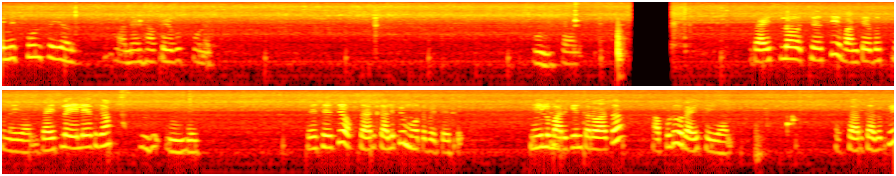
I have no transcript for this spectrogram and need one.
ఎన్ని స్పూన్స్ వేయాలి? వన్ అండ్ హాఫ్ టేబుల్ స్పూన్ వేసి చాలు. రైస్లో వచ్చేసి వన్ టేబుల్ స్పూన్ వేయాలి. రైస్లో వేయలేదుగా? వేసేసి ఒకసారి కలిపి మూత పెట్టేసి. నీళ్ళు మరిగిన తర్వాత అప్పుడు రైస్ వేయాలి. ఒకసారి కలిపి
